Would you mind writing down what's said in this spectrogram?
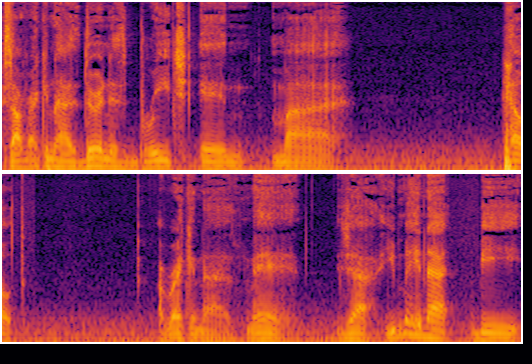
So I recognize during this breach in my health, I recognize, man, Ja, you may not be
